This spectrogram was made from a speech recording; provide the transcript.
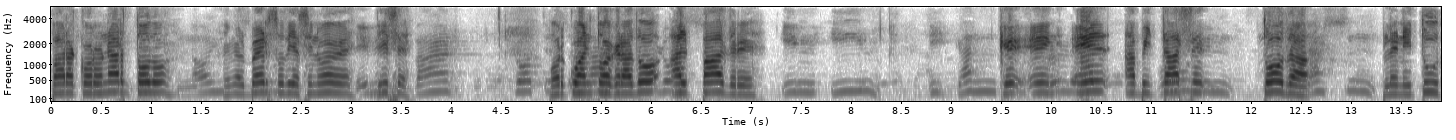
para coronar todo, en el verso 19 dice, por cuanto agradó al Padre que en Él habitase toda plenitud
